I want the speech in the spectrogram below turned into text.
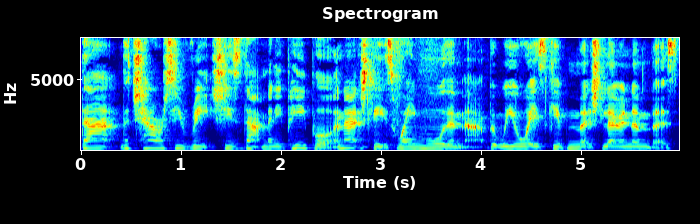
that the charity reaches that many people. And actually, it's way more than that, but we always give much lower numbers.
